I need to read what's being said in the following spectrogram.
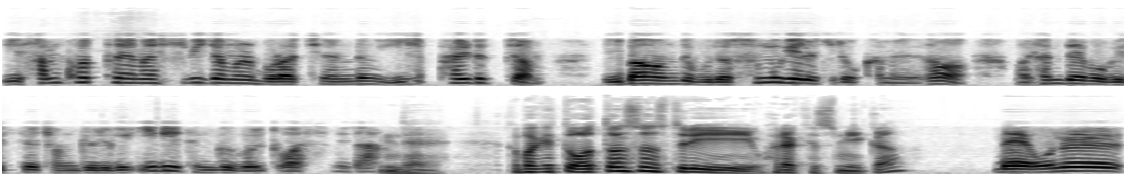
이 3쿼터에만 12점을 몰아치는 등 28득점, 리바운드 무려 20개를 기록하면서 어, 현대모비스의 정규리그 1위 등극을 도왔습니다. 네. 그 밖에 또 어떤 선수들이 활약했습니까? 네, 오늘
